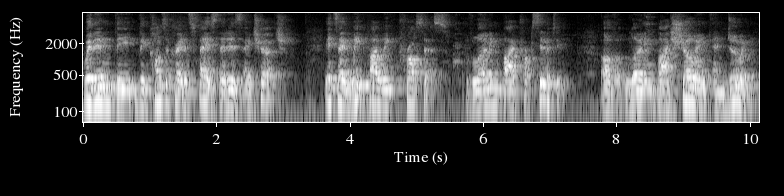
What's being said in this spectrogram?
within the, the consecrated space that is a church. It's a week by week process of learning by proximity, of learning by showing and doing,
